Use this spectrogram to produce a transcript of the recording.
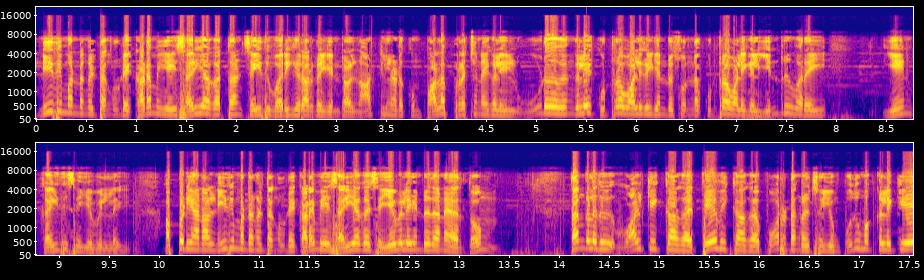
நீதிமன்றங்கள் தங்களுடைய கடமையை சரியாகத்தான் செய்து வருகிறார்கள் என்றால் நாட்டில் நடக்கும் பல பிரச்சனைகளில் ஊடகங்களே குற்றவாளிகள் என்று சொன்ன குற்றவாளிகள் இன்று வரை ஏன் கைது செய்யவில்லை? அப்படியானால் நீதிமன்றங்கள் தங்களுடைய கடமையை சரியாக செய்யவில்லை என்றுதானே அர்த்தம்? தங்களது வாழ்க்கைக்காக தேவைக்காக போராட்டங்கள் செய்யும் பொதுமக்களுக்கே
